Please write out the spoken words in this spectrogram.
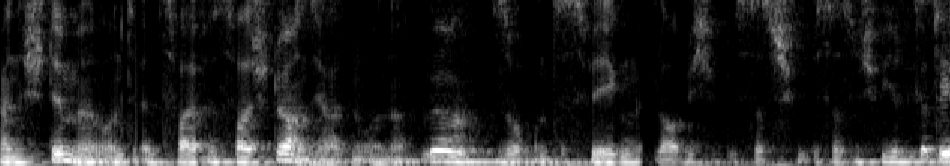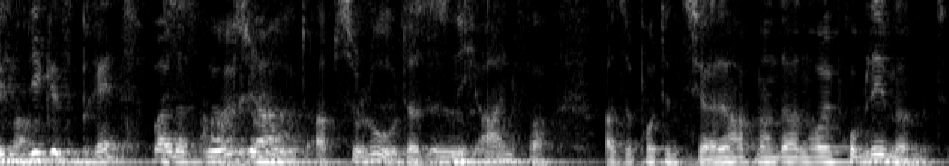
keine Stimme und im Zweifelsfall stören sie halt nur, ne? Ja. So, und deswegen, glaube ich, ist das, ist das ein schwieriges das ist Thema. ein dickes Brett, weil das, das ne, Absolut, ja. absolut. Das ist, das ist nicht äh, einfach. Also potenziell hat man da neue Probleme mit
